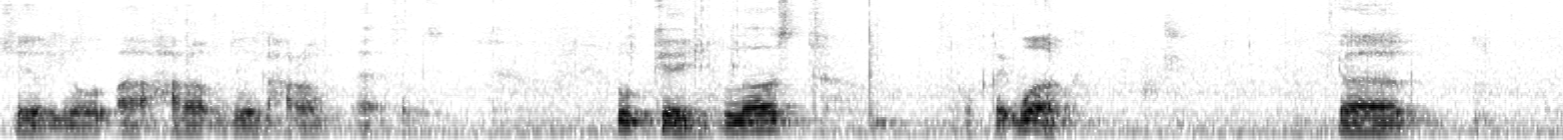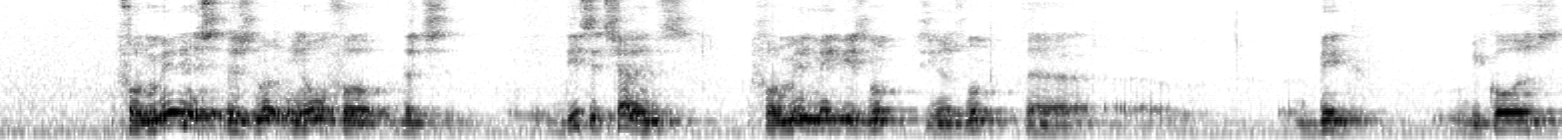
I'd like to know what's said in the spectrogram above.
share, you know, uh, haram, doing haram things. Okay, last, okay, work. Uh, for men, is, is not, you know, for that, this challenge for men maybe is not, you know, is not uh, big because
